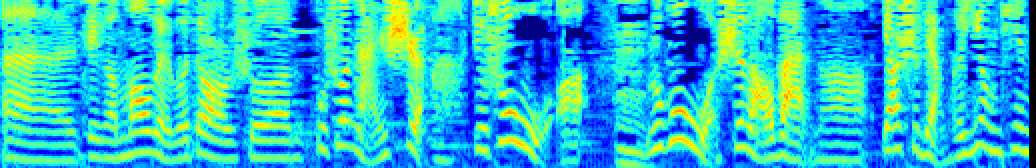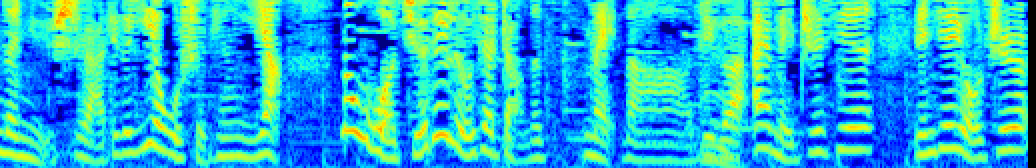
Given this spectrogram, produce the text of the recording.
呃，这个猫尾巴豆说，不说男士啊，就说我，嗯，如果我是老板呢，要是两个应聘的女士啊，这个业务水平一样，那我绝对留下长得美的啊，这个爱美之心，人皆有之。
